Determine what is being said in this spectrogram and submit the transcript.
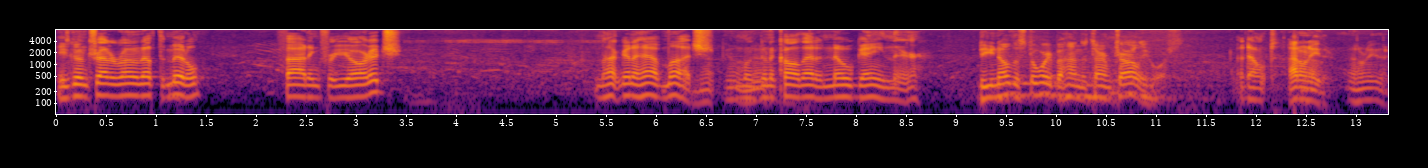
He's going to try to run it up the middle, fighting for yardage. Not going to have much. I'm going to call that a no gain there. Do you know the story behind the term Charlie horse? I don't. I don't either. I don't either.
